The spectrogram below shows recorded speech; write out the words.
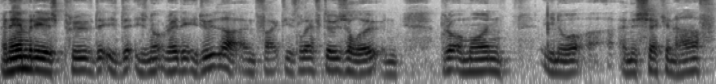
And Emery has proved that he's not ready to do that. In fact, he's left Ozil out and brought him on, you know, in the second half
